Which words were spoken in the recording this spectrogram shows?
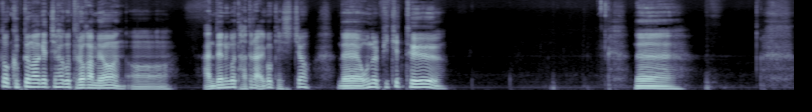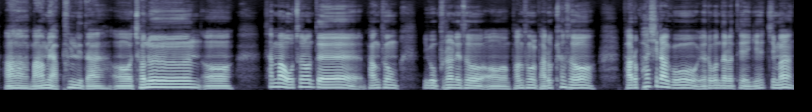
또 급등하겠지 하고 들어가면 어, 안 되는 거 다들 알고 계시죠? 네, 오늘 빅히트. 네. 아, 마음이 아픕니다. 어, 저는, 어, 35,000원대 방송, 이거 불안해서, 어, 방송을 바로 켜서, 바로 파시라고 여러분들한테 얘기했지만,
